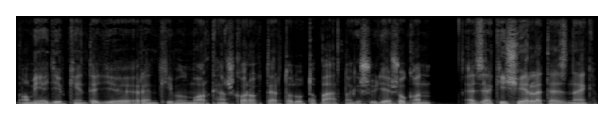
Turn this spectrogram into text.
ami egyébként egy rendkívül markáns karaktert adott a pártnak. És ugye sokan ezzel kísérleteznek,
